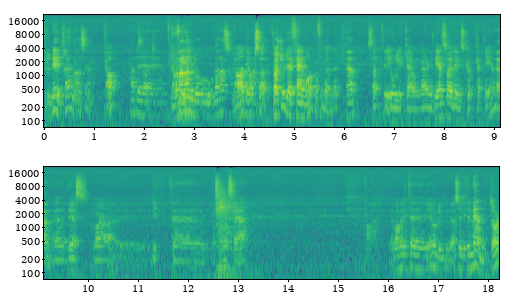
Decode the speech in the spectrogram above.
För du blev ju tränare sen. Ja, Hade Fernando Verdasco. ja, det också. Först gjorde jag fem år på förbundet. Ja. Så att i olika omgångar. Dels var jag Davis Cup-kapten. Ja. eh, Dels var jag lite, eh, vad ska man säga, ja, jag var väl lite, jag gjorde, alltså lite mentor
